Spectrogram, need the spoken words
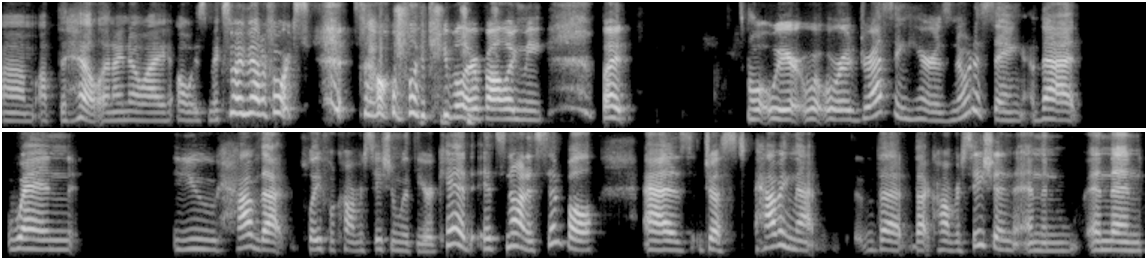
um, up the hill. And I know I always mix my metaphors, so hopefully people are following me. But what we're what we're addressing here is noticing that when you have that playful conversation with your kid it's not as simple as just having that that that conversation and then and then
